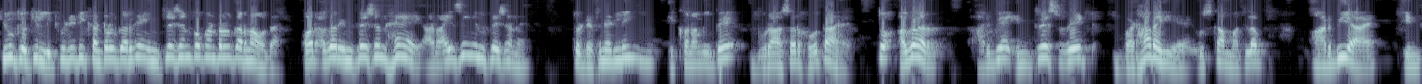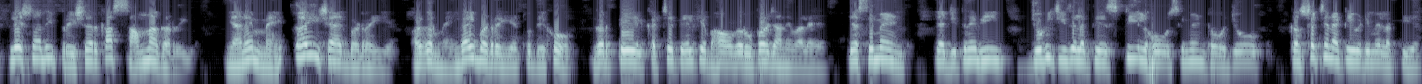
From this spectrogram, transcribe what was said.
क्यों? क्योंकि लिक्विडिटी कंट्रोल करके इन्फ्लेशन को कंट्रोल करना होता है। और अगर इन्फ्लेशन है राइजिंग इन्फ्लेशन है तो डेफिनेटली इकोनॉमी पे बुरा असर होता है। तो अगर आरबीआई इंटरेस्ट रेट बढ़ा रही है उसका मतलब आरबीआई इन्फ्लेशनरी प्रेशर का सामना कर रही है। यानी महँगाई शायद बढ़ रही है। और अगर महँगाई बढ़ रही है तो देखो, अगर तेल, कच्चे तेल के भाव अगर ऊपर जाने वाले हैं, या सीमेंट, या जितने भी, जो भी चीज़ें लगती है, स्टील हो, सीमेंट हो, जो कंस्ट्रक्शन एक्टिविटी में लगती है,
